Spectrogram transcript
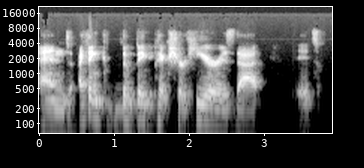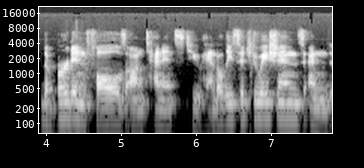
And I think the big picture here is that it's the burden falls on tenants to handle these situations and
